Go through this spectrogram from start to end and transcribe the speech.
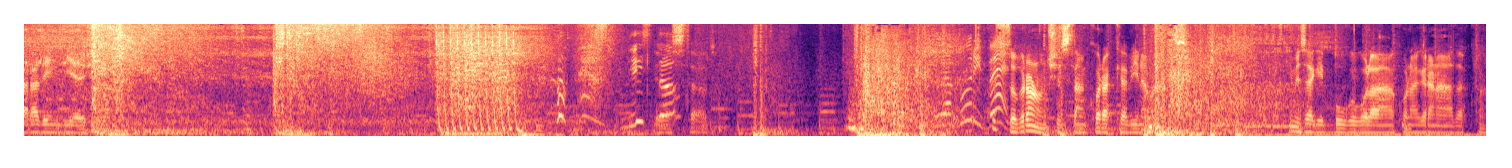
sparate in 10. Visto? Devastato. Questo però non ci sta ancora a capire una mazza. Io mi sa che buco con, la, con una granata qua.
